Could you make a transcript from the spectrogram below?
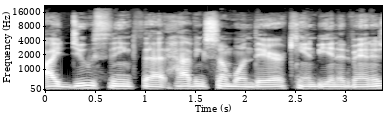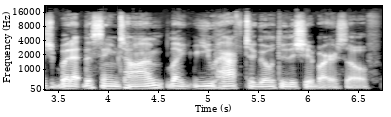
I do think that having someone there can be an advantage, but at the same time, like you have to go through the shit by yourself.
